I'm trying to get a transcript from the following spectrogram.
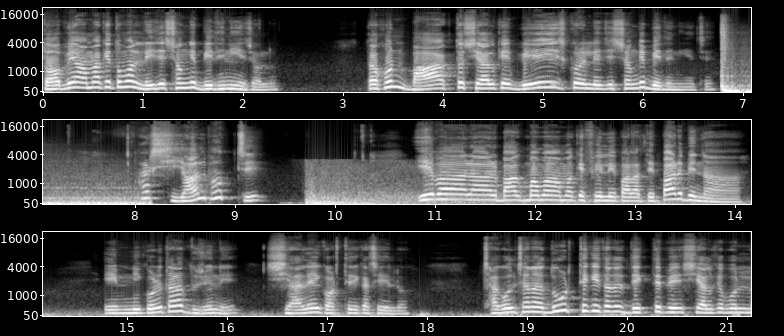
তবে আমাকে তোমার লেজের সঙ্গে বেঁধে নিয়ে চলো। তখন বাঘ তো শিয়ালকে বেশ করে লেজের সঙ্গে বেঁধে নিয়েছে। আর শিয়াল ভাবছে, এবার আর বাঘ মামা আমাকে ফেলে পালাতে পারবে না। এমনি করে তারা দুজনে শিয়ালের গর্তের কাছে এলো। ছাগলছানা দূর থেকে তাদের দেখতে পেয়ে শিয়ালকে বলল,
